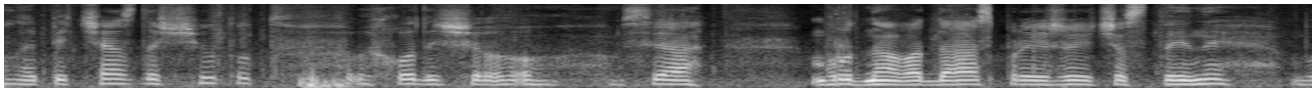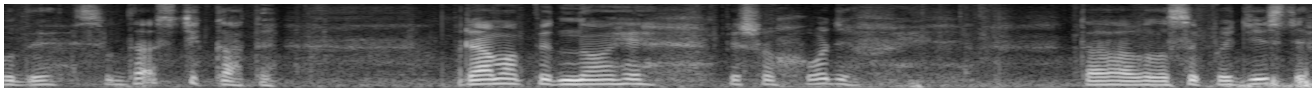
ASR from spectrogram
Але під час дощу тут виходить, що вся брудна вода з проїжджої частини буде сюди стікати. Прямо під ноги пішоходів та велосипедистів.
